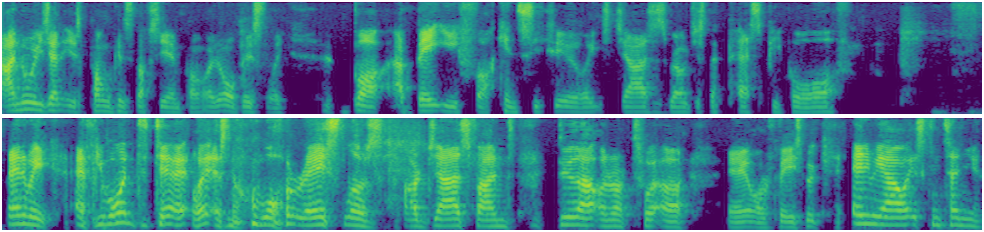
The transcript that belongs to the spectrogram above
I know he's into his punk and stuff, CM Punk, obviously, but I bet he fucking secretly likes jazz as well, just to piss people off. Anyway, if you want to tell, let us know what wrestlers are jazz fans, do that on our Twitter uh, or Facebook. Anyway, Alex, continue.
